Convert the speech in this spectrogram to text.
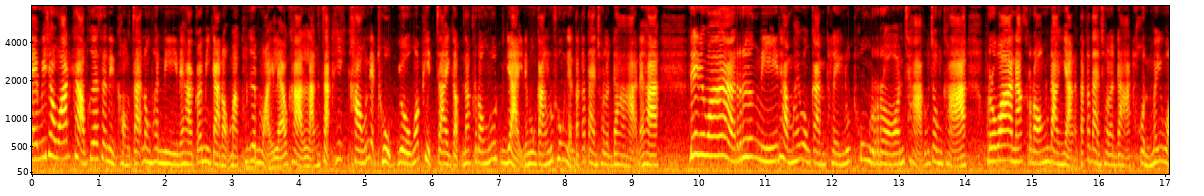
เอมิทวัฒน์ค่ะเพื่อนสนิทของจ๊ะนงพนีนะคะก็มีการออกมาเคลื่อนไหวแล้วค่ะ หลังจากที่เขาเนี่ยถูกโยงว่าผิดใจกับนักร้องรุ่นใหญ่ในวงการลูกทุ่งอย่างตั๊กแตนชลดานะคะ เรียกได้ว่าเรื่องนี้ทำให้วงการเพลงลูกทุ่งร้อนฉาคุณผู้ชมค่ะเพราะว่านักร้องดังอย่างตั๊กแตนชลดาทนไม่ไหว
